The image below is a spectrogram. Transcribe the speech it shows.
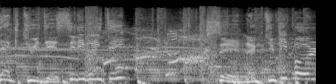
L'actu des célébrités, c'est l'actu People.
